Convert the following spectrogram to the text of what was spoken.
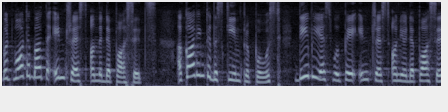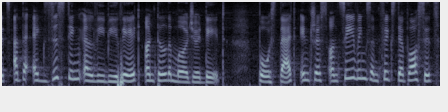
But what about the interest on the deposits? According to the scheme proposed, DBS will pay interest on your deposits at the existing LVB rate until the merger date. Post that, interest on savings and fixed deposits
